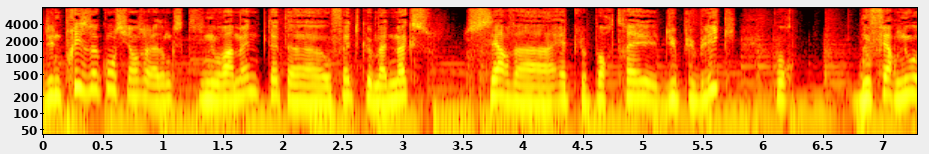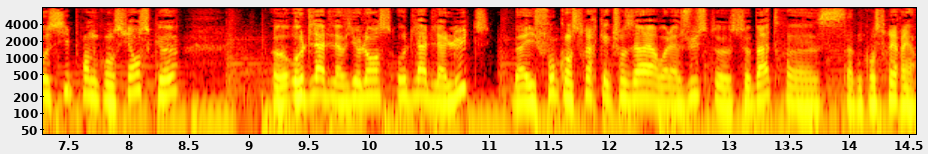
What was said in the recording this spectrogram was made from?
d'une prise de conscience, voilà. Donc, ce qui nous ramène peut-être au fait que Mad Max serve à être le portrait du public pour nous faire nous aussi prendre conscience que euh, au-delà de la violence, au-delà de la lutte, bah, il faut construire quelque chose derrière. Voilà, juste euh, se battre, euh, ça ne construit rien.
